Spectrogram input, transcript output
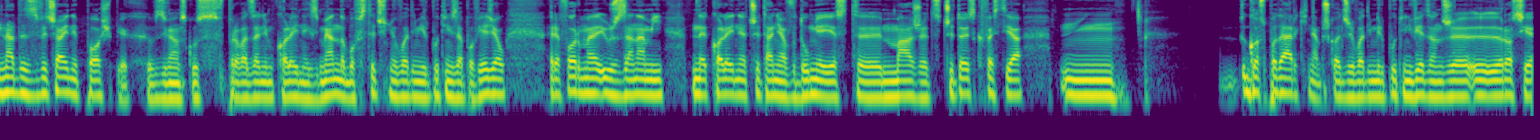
nadzwyczajny pośpiech w związku z wprowadzeniem kolejnych zmian, no bo w styczniu Władimir Putin zapowiedział reformę, już za nami kolejne czytania w Dumie, jest marzec. Czy to jest kwestia... Mm, gospodarki na przykład, że Władimir Putin wiedząc, że y, Rosję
